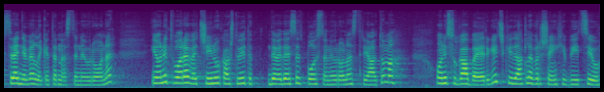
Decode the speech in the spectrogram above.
srednje velike trnaste neurone. I oni tvore većinu, kao što vidite, 90% neurona striatuma. Oni su GABA-ergički, dakle vrše inhibiciju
